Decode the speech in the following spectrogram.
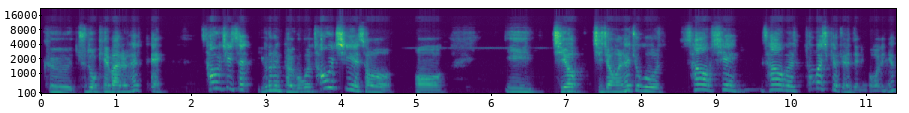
그 주도 개발을 할 때 서울시 이거는 결국은 서울시에서 어이 지역 지정을 해주고 사업 시행 사업을 통과시켜 줘야 되는 거거든요.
